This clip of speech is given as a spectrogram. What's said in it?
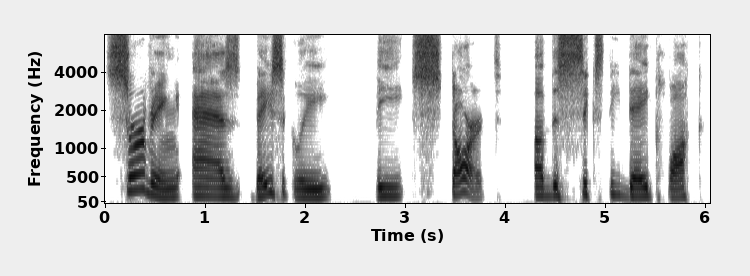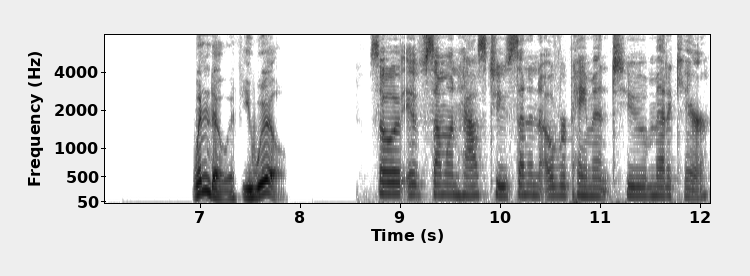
serving as basically the start of the 60 day clock window, if you will. So if someone has to send an overpayment to Medicare,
